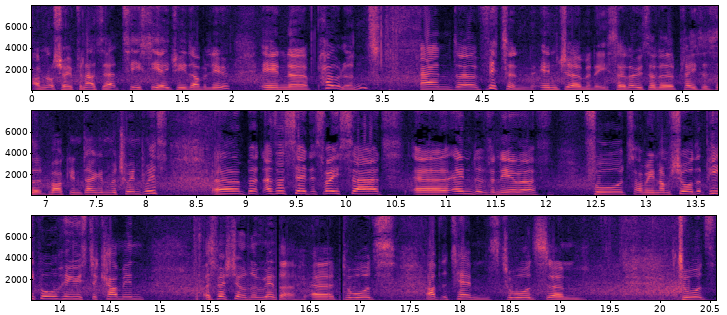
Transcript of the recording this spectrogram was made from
I'm not sure how you pronounce that, T C H E W, in uh, Poland, and uh, Witten in Germany. So those are the places that Barking and Dagenham are twinned with. Um, but as I said, it's very sad. Uh, end of an era, Ford. I mean, I'm sure that people who used to come in, especially on the river, uh, towards up the Thames, towards um, towards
